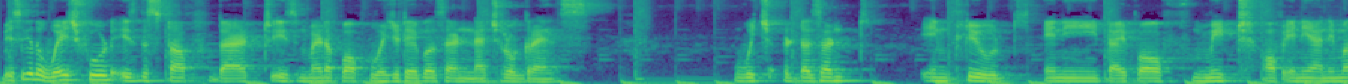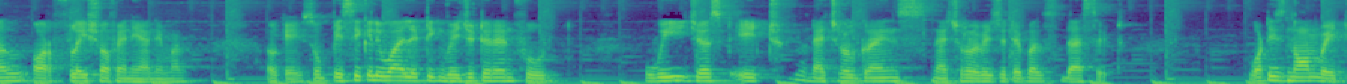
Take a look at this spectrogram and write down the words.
basically the veg food is the stuff that is made up of vegetables and natural grains which doesn't include any type of meat of any animal or flesh of any animal. Okay so basically while eating vegetarian food we just eat natural grains natural vegetables that's it. What is non-veg?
